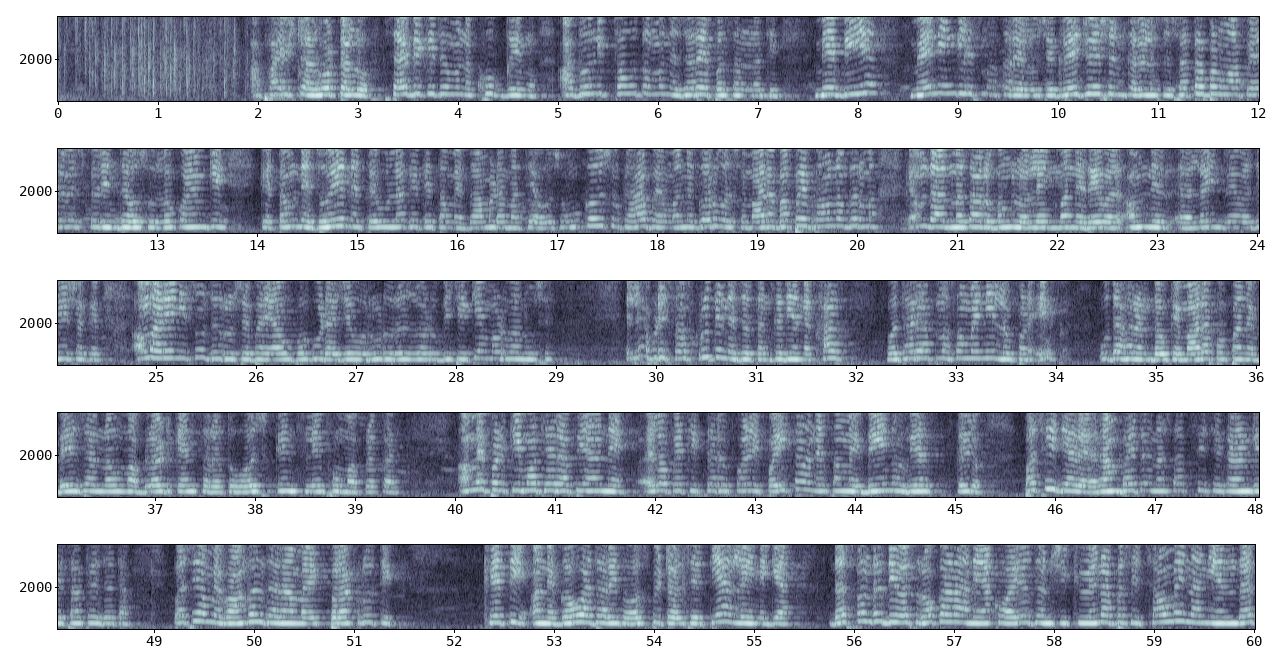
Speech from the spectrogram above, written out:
આ ફાઇવ સ્ટાર હોટલો સાહેબે કીધું, મને ખૂબ ગમ્યું. આધુનિક થવું તો મને જરાય પસંદ નથી. મેં બીએ મેન ઇંગ્લિશમાં કરેલું છે, ગ્રેજ્યુએશન કરેલું છે. છતાં પણ હું આ પહેરવેશ પહેરીને જાઉં છું. લોકો એમ કે કે તમને જોઈએ ને તો એવું લાગે કે તમે ગામડામાંથી આવો છો. હું કહું છું કે, હા ભાઈ, મને ગર્વ છે. મારા બાપાએ ભાવનગરમાં કે અમદાવાદમાં સારો બંગલો લઈને મને રહેવા, અમને લઈને રહેવા જઈ શકે. અમારે એની શું જરૂર છે ભાઈ? આવું ભગુડા જેવું રૂડું, રજવાડું બીજે ક્યાં મળવાનું છે? એટલે આપણી સંસ્કૃતિને જતન કરીએ અને ખાસ વધારે આપનો સમય નહીં લો, પણ એક ઉદાહરણ દઉં કે મારા પપ્પાને બે હજાર નવમાં બ્લડ કેન્સર હતું હોસ્કિન્સ લિમ્ફોમાં પ્રકાર. અમે પણ કિમોથેરાપી અને એલોપેથિક તરફ વળી પૈસા અને સમય બેનો વ્યસ્ત કર્યો. પછી જ્યારે રામભાઈ તોના સાક્ષી છે, કારણ કે સાથે જ હતા, પછી અમે વાંગલધરામાં એક પ્રાકૃતિક ખેતી અને ગૌ આધારિત હોસ્પિટલ છે, ત્યાં લઈને ગયા. દસ પંદર દિવસ રોકાણા અને આખું આયોજન શીખ્યું. એના પછી છ મહિનાની અંદર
